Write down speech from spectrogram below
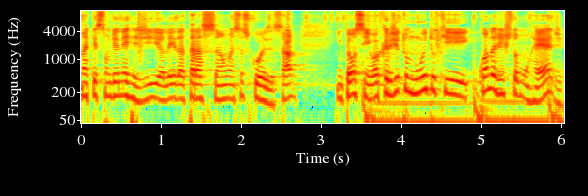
na questão de energia, lei da atração, essas coisas, sabe? Então, assim, eu acredito muito que quando a gente toma um head,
